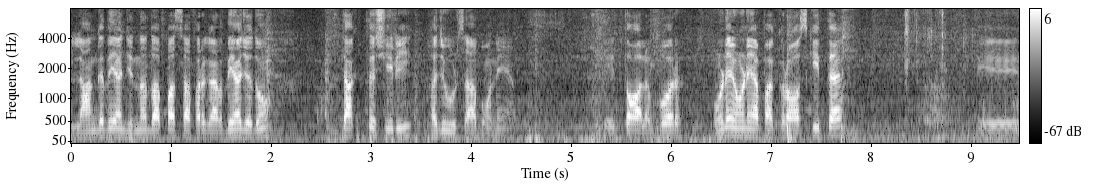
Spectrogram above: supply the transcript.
ਲੰਘਦੇ ਆ ਜਿਨ੍ਹਾਂ ਦਾ ਆਪਾਂ ਸਫ਼ਰ ਕਰਦੇ ਆ ਜਦੋਂ ਤਖਤ ਸ੍ਰੀ ਹਜੂਰ ਸਾਹਿਬ ਆਉਂਦੇ ਆ ਤੇ ਧੌਲਪੁਰ ਹੁਣੇ ਹੁਣੇ ਆਪਾਂ ਕ੍ਰਾਸ ਕੀਤਾ। ਹੈ ਤੇ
